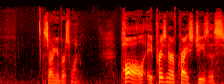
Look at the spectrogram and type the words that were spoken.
starting in verse 1. Paul, a prisoner of Christ Jesus,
